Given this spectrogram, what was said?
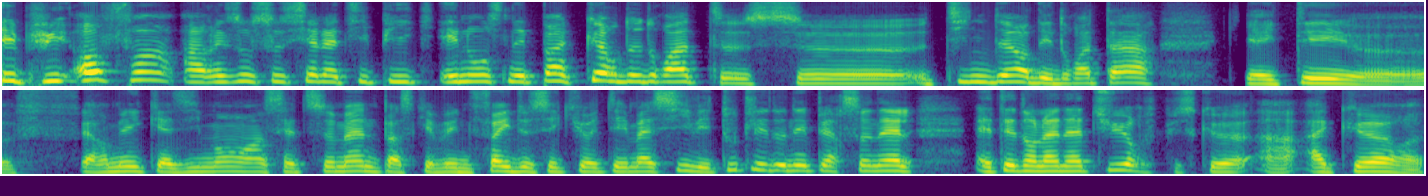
Et puis enfin, un réseau social atypique. Et non, ce n'est pas cœur de droite, ce Tinder des droitards qui a été fermé quasiment hein, cette semaine parce qu'il y avait une faille de sécurité massive et toutes les données personnelles étaient dans la nature puisque un hacker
